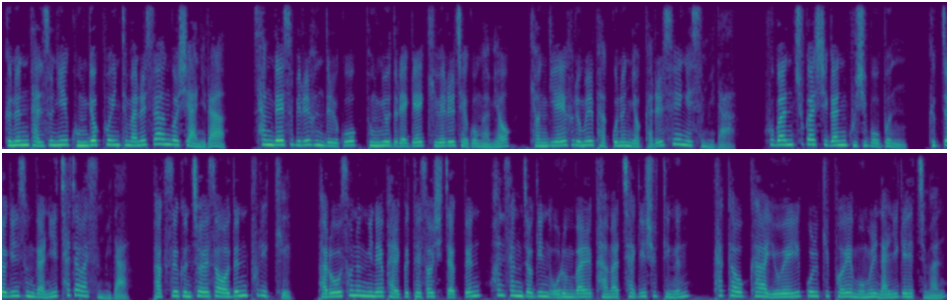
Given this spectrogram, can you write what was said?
그는 단순히 공격 포인트만을 쌓은 것이 아니라 상대 수비를 흔들고 동료들에게 기회를 제공하며 경기의 흐름을 바꾸는 역할을 수행했습니다. 후반 추가 시간 95분 극적인 순간이 찾아왔습니다. 박스 근처에서 얻은 프리킥 바로 손흥민의 발끝에서 시작된 환상적인 오른발 가마차기 슈팅은 타카오카 요에이 골키퍼의 몸을 날리게 했지만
